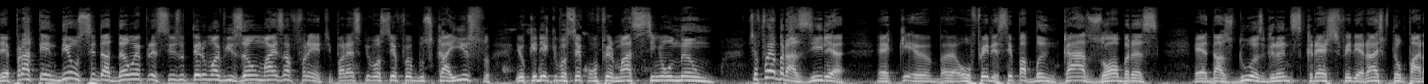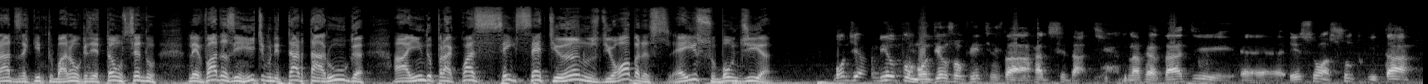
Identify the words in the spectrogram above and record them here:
É, Para atender o cidadão é preciso ter uma visão mais à frente. Parece que você foi buscar isso eu queria que você confirmasse sim ou não. Você foi a Brasília é, que, é, oferecer para bancar as obras é, das duas grandes creches federais que estão paradas aqui em Tubarão, quer dizer, estão sendo levadas em ritmo de tartaruga, indo para quase seis, sete anos de obras? É isso? Bom dia. Bom dia, Milton. Bom dia aos ouvintes da Rádio Cidade. Na verdade, é, esse é um assunto que está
